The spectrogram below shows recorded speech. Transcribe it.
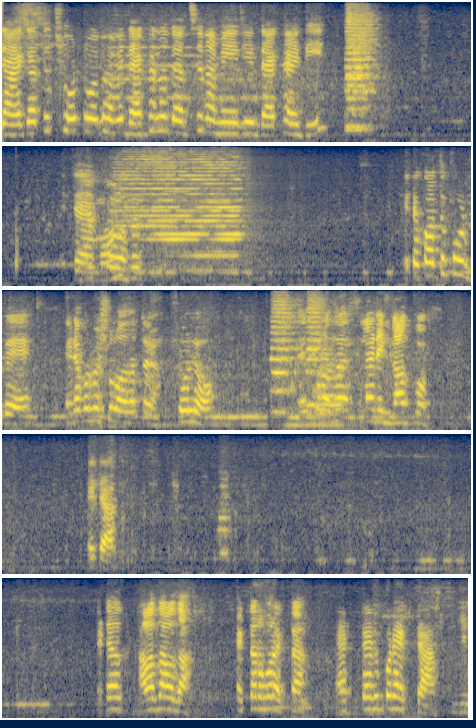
জায়গা তো ছোট ওইভাবে দেখানো যাচ্ছে না আমি এই যে দেখাই দিই। এটা এমন। এটা কত পড়বে? এটা পড়বে ষোলো হাজার টাকা। ষোলো। এরপর আছে স্লাইডিং গ্লাস বক্স এটা। এটা আলাদা আলাদা। একটার উপর একটা। একটার উপর একটা? জি।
